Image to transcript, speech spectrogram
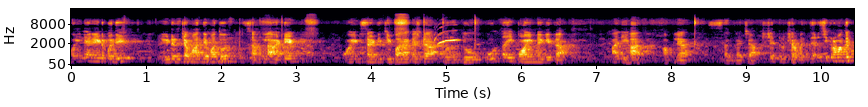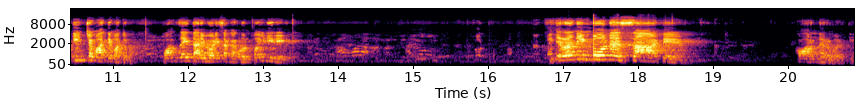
पहिल्या रेडमध्ये रेडरच्या माध्यमातून चांगला अटेम्प्ट पॉइंट साठीची पराकष्टा परंतु कोणताही पॉइंट न घेता खाली हात आपल्या संघाच्या क्षेत्रक्षणामध्ये जर्सी क्रमांक तीनच्या माध्यमातून. वागजाई तारेवाडी संघाकडून पहिली रेड. इथे रनिंग अटेम्प्ट कॉर्नर वरती.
